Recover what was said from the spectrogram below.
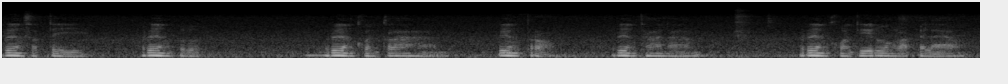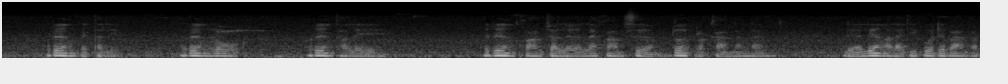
เรื่องสตรี เรื่องบุรุษ เรื่องคนกล้าหาญ เรื่องตรอก เรื่องท่าน้ำเรื่องคนที่ร่วงลับไปแล้ว เรื่องเบตเตอลิดเรื่องโลก เรื่องทะเล เรื่องความเจริญและความเสื่อมด้วยประการนั้นๆ เหลือเรื่องอะไรที่พูดได้บ้างครับ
